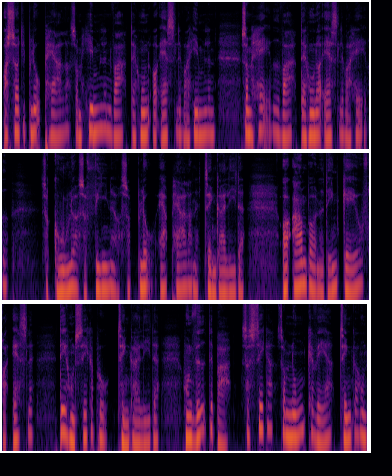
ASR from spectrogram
og så de blå perler, som himlen var, da hun og Asle var himlen, som havet var, da hun og Asle var havet. Så gule og så fine og så blå er perlerne, tænker Alida. Og armbåndet, det er en gave fra Asle. Det er hun sikker på, tænker Alida. Hun ved det bare, så sikkert som nogen kan være, tænker hun,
